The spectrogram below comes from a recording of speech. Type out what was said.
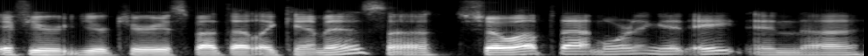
if you're you're curious about that, like Kim is, uh, show up that morning at eight and uh,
